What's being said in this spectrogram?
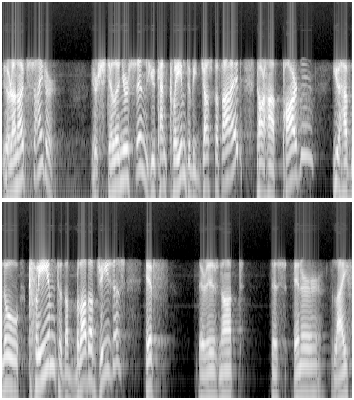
You're an outsider. You're still in your sins. You can't claim to be justified nor have pardon. You have no claim to the blood of Jesus if there is not this inner life,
